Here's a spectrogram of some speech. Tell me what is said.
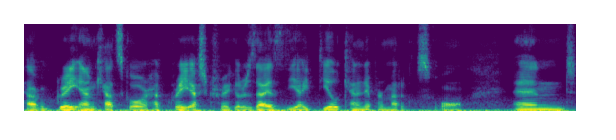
Have a great MCAT score, have great extracurriculars. That is the ideal candidate for medical school. And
